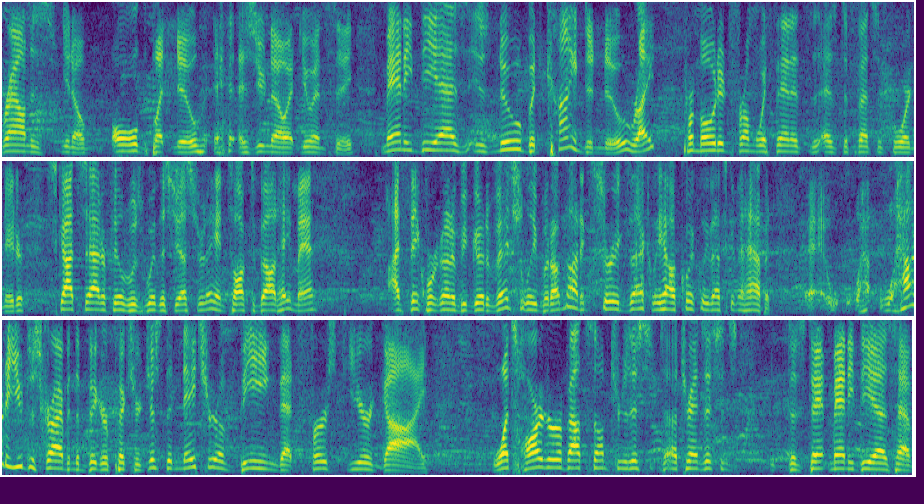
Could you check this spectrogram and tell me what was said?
Brown is, you know, old but new, as you know at UNC. Manny Diaz is new but kind of new, right? Promoted from within as, as defensive coordinator. Scott Satterfield was with us yesterday and talked about, hey, man, I think we're going to be good eventually, but I'm not sure exactly how quickly that's going to happen. Uh, How do you describe in the bigger picture just the nature of being that first year guy? What's harder about some transi- uh, transitions? Does Dan- Manny Diaz have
